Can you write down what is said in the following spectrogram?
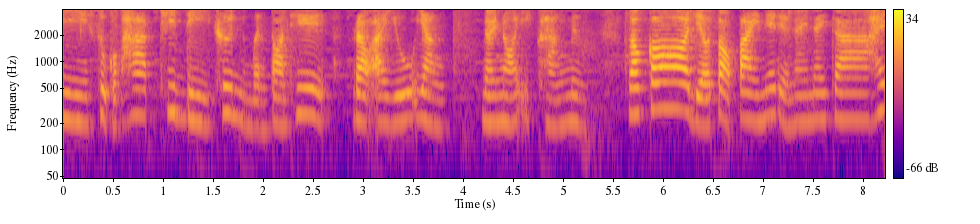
มีสุขภาพที่ดีขึ้นเหมือนตอนที่เราอายุยังน้อยๆอีกครั้งหนึ่ง แล้วก็เดี๋ยวต่อไปเนี่ยเดี๋ยวนายนายจะให้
